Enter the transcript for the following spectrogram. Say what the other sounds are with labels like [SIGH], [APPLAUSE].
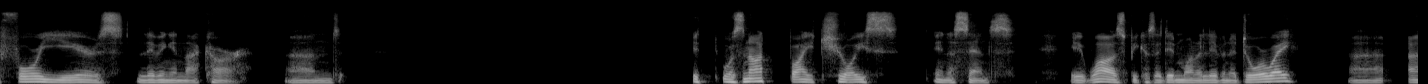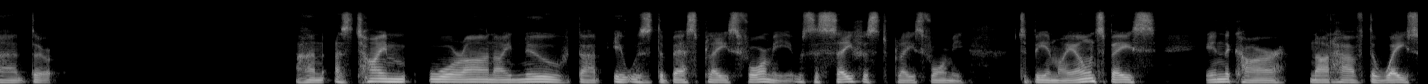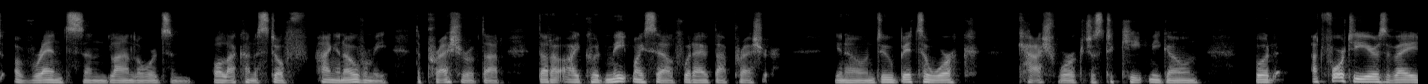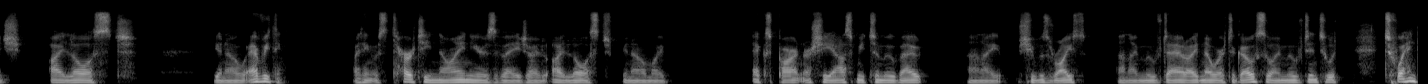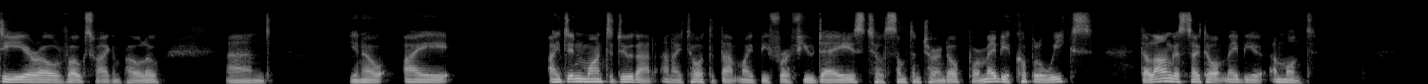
four years living in that car. And it was not by choice in a sense. It was because I didn't want to live in a doorway. Uh, and there, and as time wore on, I knew that it was the best place for me. It was the safest place for me to be in my own space, in the car, not have the weight of rents and landlords and all that kind of stuff hanging over me, the pressure of that, that I could meet myself without that pressure you know, and do bits of work, cash work just to keep me going. But at 40 years of age, I lost, you know, everything. I think it was 39 years of age. I, I lost, you know, my ex partner. She asked me to move out, and I she was right. And I moved out. I had nowhere to go, so I moved into a 20 year old Volkswagen Polo, and you know, I I didn't want to do that. And I thought that that might be for a few days till something turned up, or maybe a couple of weeks. The longest I thought maybe a month.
